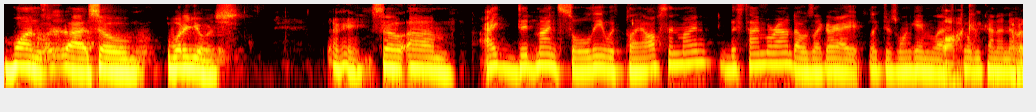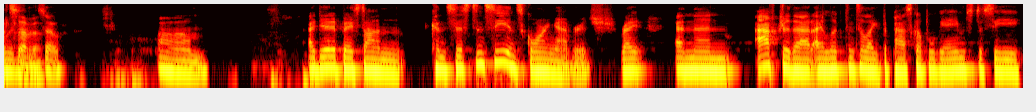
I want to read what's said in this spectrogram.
Juan. Uh, so what are yours? Okay, so um, I did mine solely with playoffs in mind this time around. I was like, all right, like there's one game left, Fuck. but we kind of know I'm who's seven. So, um, I did it based on consistency and scoring average, right? And then after that, I looked into like the past couple games to see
